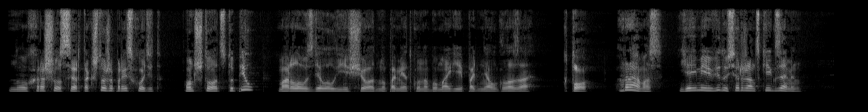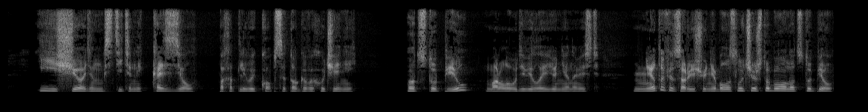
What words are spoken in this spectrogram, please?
«Ну, хорошо, сэр, так что же происходит? Он что, отступил?» Марлоу сделал еще одну пометку на бумаге и поднял глаза. «Кто?» «Рамос. Я имею в виду сержантский экзамен». И еще один мстительный козел, похотливый коп с итоговых учений. «Отступил?» — Марлоу удивила ее ненависть. «Нет, офицер, еще не было случая, чтобы он отступил».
